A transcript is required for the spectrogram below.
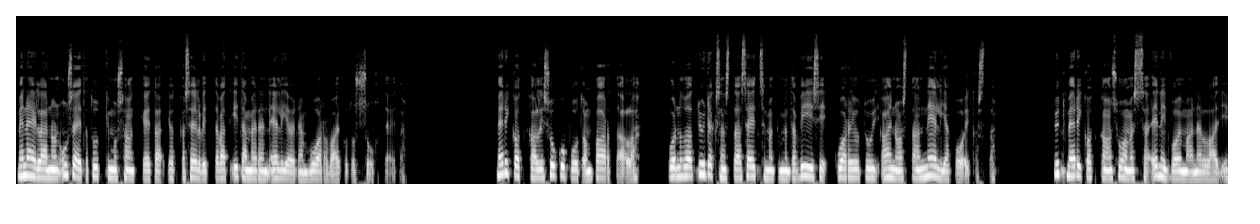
Meneillään on useita tutkimushankkeita, jotka selvittävät Itämeren eliöiden vuorovaikutussuhteita. Merikotka oli sukupuuton partaalla. Vuonna 1975 kuoriutui ainoastaan neljä poikasta – nyt merikotka on Suomessa elinvoimainen laji.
